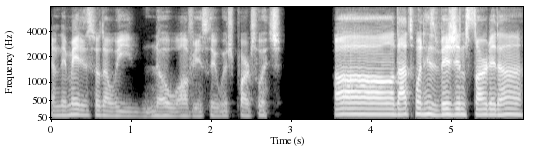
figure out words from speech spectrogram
and they made it so that we know obviously which parts which. Oh, that's when his vision started, huh?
